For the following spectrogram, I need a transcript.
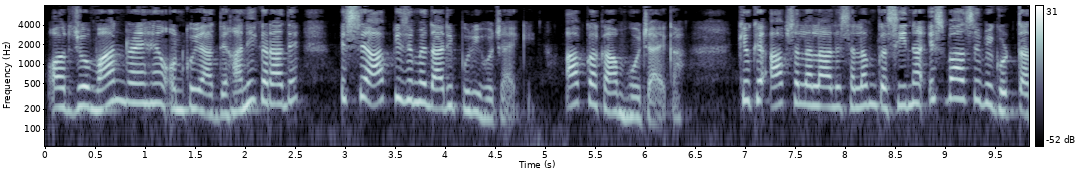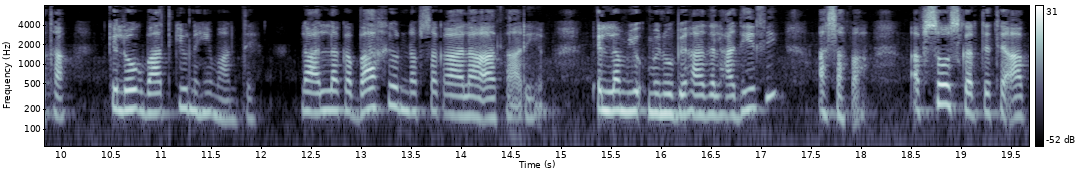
اور جو مان رہے ہیں ان کو یاد دہانی کرا دیں، اس سے آپ کی ذمہ داری پوری ہو جائے گی، آپ کا کام ہو جائے گا۔ کیونکہ آپ صلی اللہ علیہ وسلم کا سینا اس بات سے بھی گٹتا تھا کہ لوگ بات کیوں نہیں مانتے۔ لا اللہ کا باقی النفس کا اعلیٰ آثاری علم منو بحاد الحدیثی اصفا۔ افسوس کرتے تھے آپ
